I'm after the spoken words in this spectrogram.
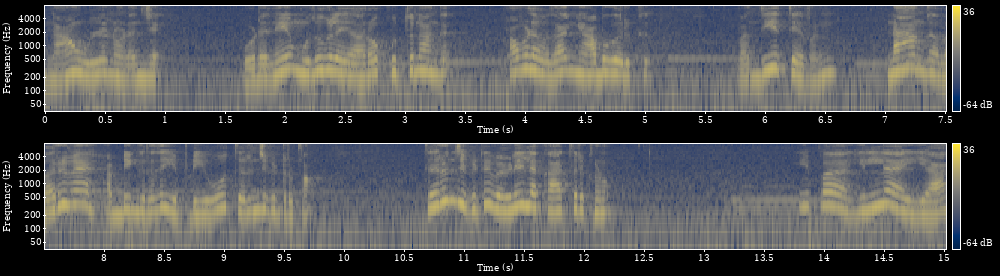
நான் உள்ளே நுழைஞ்சேன். உடனே முதுகுல யாரோ குத்துனாங்க. அவ்வளவுதான் ஞாபகம் இருக்கு. வந்தியத்தேவன் நான் அங்கே வருவேன் அப்படிங்கிறத எப்படியோ தெரிஞ்சுக்கிட்டு இருக்கான். தெரிஞ்சுக்கிட்டு வெளியில் காத்திருக்கணும். இப்போ இல்லை ஐயா.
